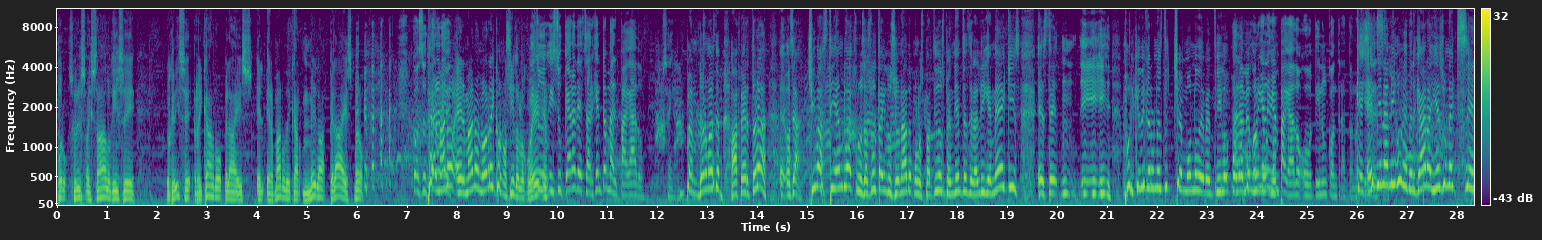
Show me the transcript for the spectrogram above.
Bueno, señores, ahí está lo que dice, lo que dice Ricardo Peláez, el hermano de Carmela Peláez. Bueno, Con su cara hermano, de... hermano no reconocido, loco, y, eh. y su cara de sargento mal pagado. Sí. Yo nomás de apertura, eh, o sea, Chivas tiembla, Cruz Azul está ilusionado con los partidos pendientes de la Liga MX. Este, mm, y, ¿por qué dejaron a este chemono de ventrilo? A lo mejor ya le habían pagado o tiene un contrato, ¿no? Que es bien amigo de Vergara y es un excelente.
